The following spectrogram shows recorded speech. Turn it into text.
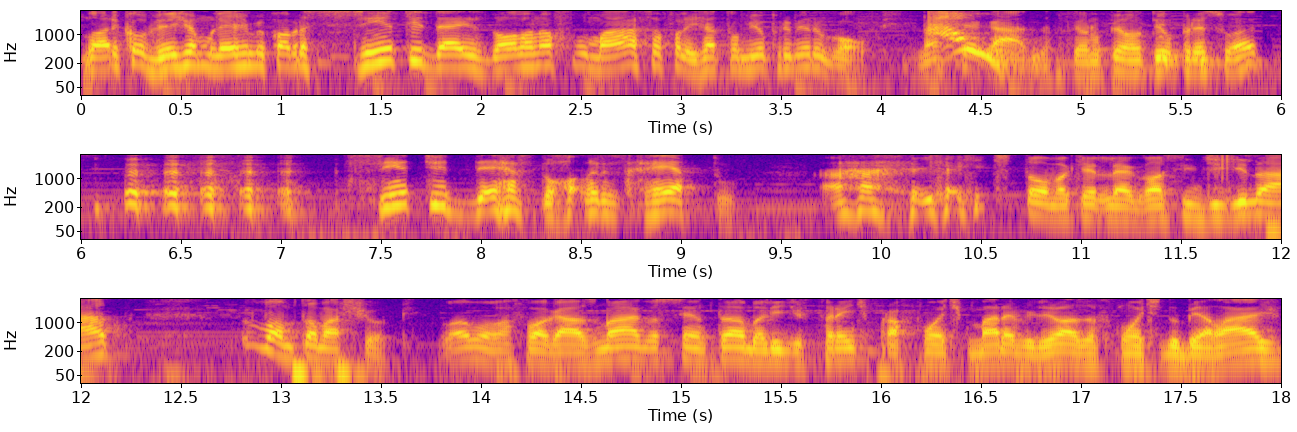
Na hora que eu vejo, a mulher já me cobra 110 dólares na fumaça. Eu falei, já tomei o primeiro golpe. Na Au! chegada, porque eu não perguntei o preço antes. 110 dólares reto. Aí a gente toma aquele negócio indignado. Vamos tomar chopp. Vamos afogar as mágoas. Sentamos ali de frente para a fonte maravilhosa, fonte do Belágio.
